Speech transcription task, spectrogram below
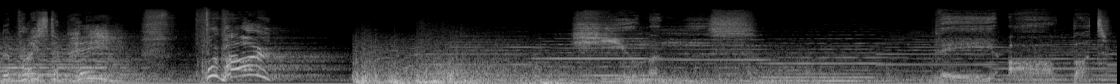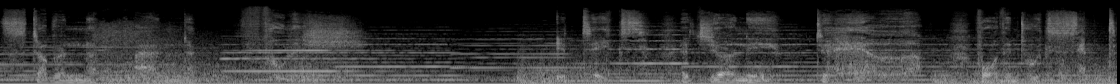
the price to pay for power? Stubborn and foolish. It takes a journey to hell for them to accept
